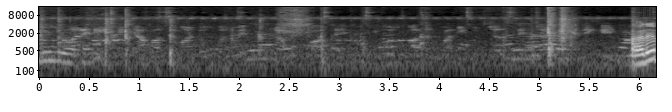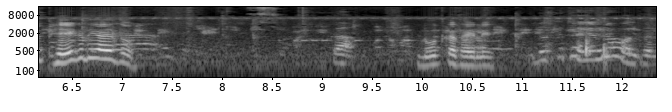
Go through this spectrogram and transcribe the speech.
जल्दी होते अरे फेंक दिया है तो। दूध का थैली। दूध की थैली में होल कर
